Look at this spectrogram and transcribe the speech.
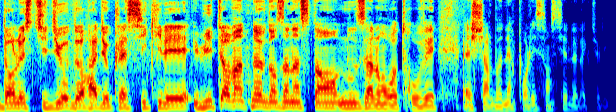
dans le studio de Radio Classique. Il est 8h29 dans un instant. Nous allons retrouver Charles Bonner pour l'essentiel de l'actualité.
